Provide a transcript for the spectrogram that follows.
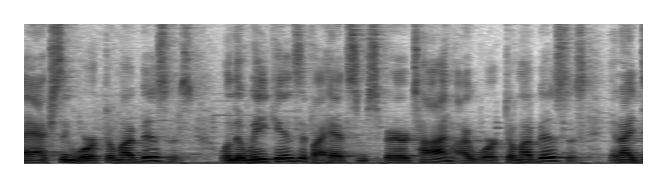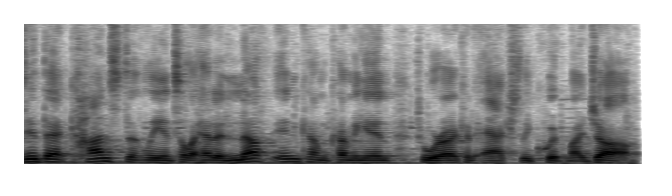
I actually worked on my business. On the weekends if I had some spare time I worked on my business. And I did that constantly until I had enough income coming in to where I could actually quit my job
